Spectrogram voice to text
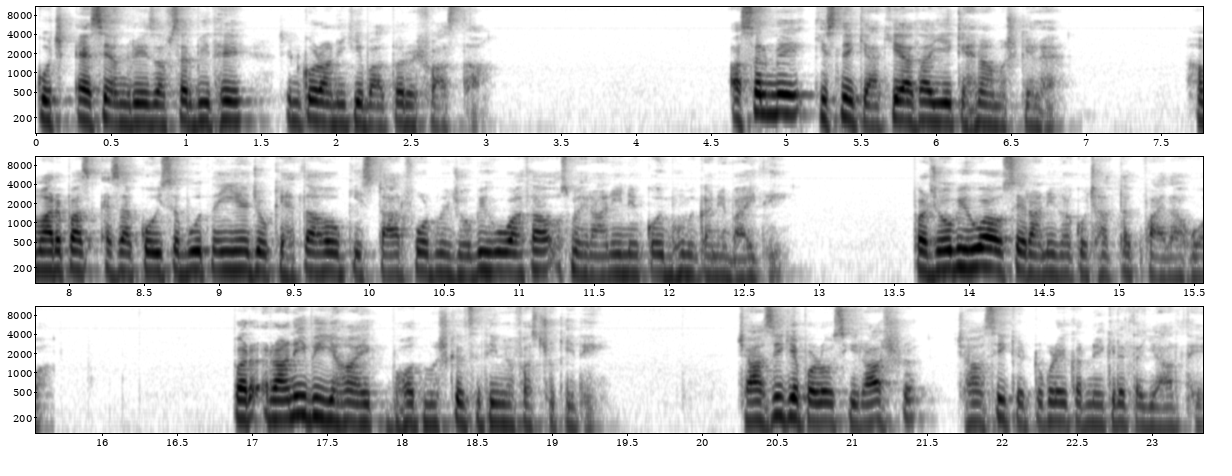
कुछ ऐसे अंग्रेज़ अफसर भी थे जिनको रानी की बात पर विश्वास था। असल में किसने क्या किया था, ये कहना मुश्किल है। हमारे पास ऐसा कोई सबूत नहीं है जो कहता हो कि स्टार फोर्ट में जो भी हुआ था, उसमें रानी ने कोई भूमिका निभाई थी। पर जो भी हुआ, उससे रानी का कुछ हद तक फ़ायदा हुआ। पर रानी भी यहाँ एक बहुत मुश्किल स्थिति में फंस चुकी थी। झांसी के पड़ोसी राष्ट्र झांसी के टुकड़े करने के लिए तैयार थे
